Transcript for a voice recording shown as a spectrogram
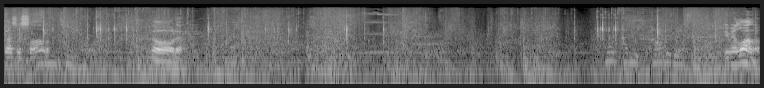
但是杀了漂亮对面乱了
